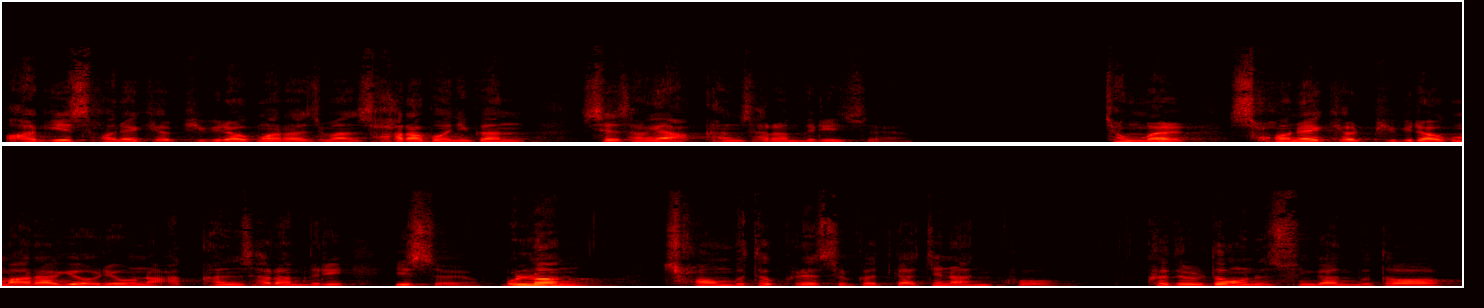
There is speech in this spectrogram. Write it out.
악이 선의 결핍이라고 말하지만 살아보니까 세상에 악한 사람들이 있어요. 정말 선의 결핍이라고 말하기 어려운 악한 사람들이 있어요. 물론 처음부터 그랬을 것 같지는 않고 그들도 어느 순간부터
